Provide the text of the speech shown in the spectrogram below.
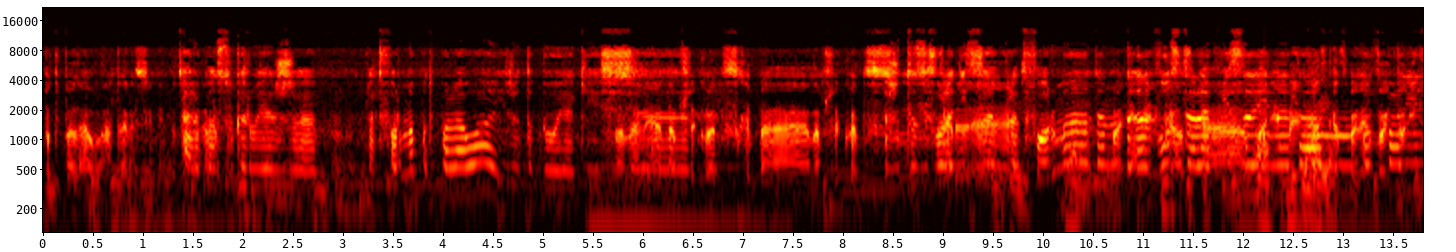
podpalało, a teraz się nie podpala. Ale pan sugeruje, że Platforma podpalała i że to były jakieś... No, no nie, na e, przykład chyba, na przykład że to zwolennicy e, Platformy, ten e, wóz Wielkowska z Panią podpalili.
